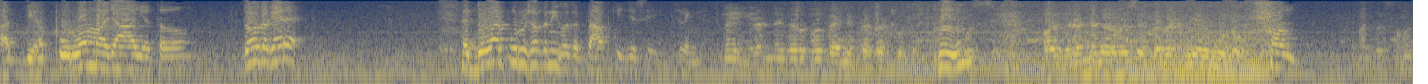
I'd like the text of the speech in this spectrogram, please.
अद्य पूर्वम अजायत। दो तो कह रहे दो बार पुरुष शब्द नहीं हो सकता आपकी जैसे लेंगे नहीं हिरण्य गर्भ पहले प्रकट हो हम्म। हैं उससे। और हिरण्य गर्भ से प्रकट हुए वो लोग। कौन? मतलब समझ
